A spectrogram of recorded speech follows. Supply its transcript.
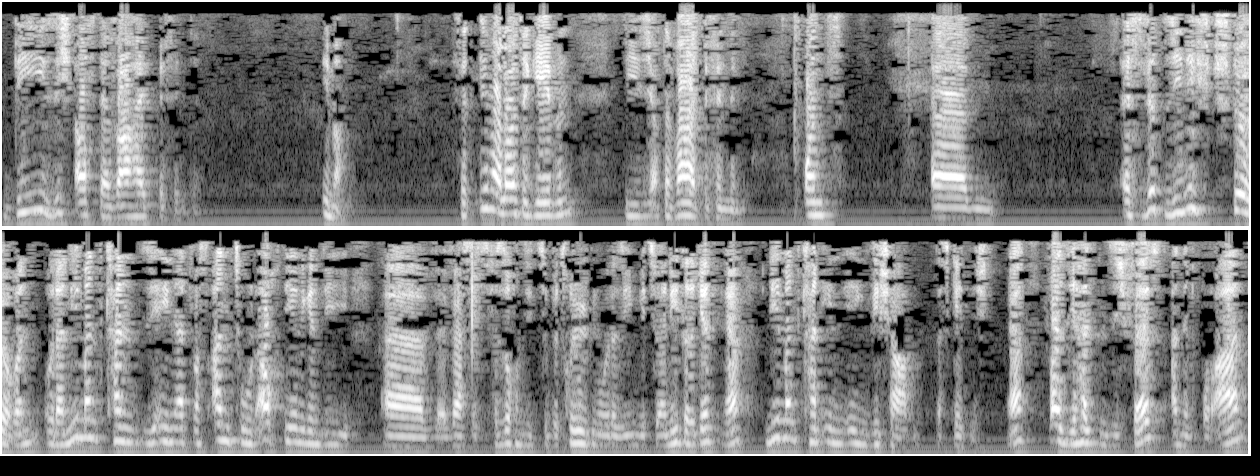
die sich auf der Wahrheit befinden. Immer. Es wird immer Leute geben, die sich auf der Wahrheit befinden. Und ähm, es wird sie nicht stören oder niemand kann sie ihnen etwas antun, auch diejenigen, die äh, was ist, versuchen sie zu betrügen oder sie irgendwie zu erniedrigen. Ja? Niemand kann ihnen irgendwie schaden. Das geht nicht. Ja? Weil sie halten sich fest an den Koran,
